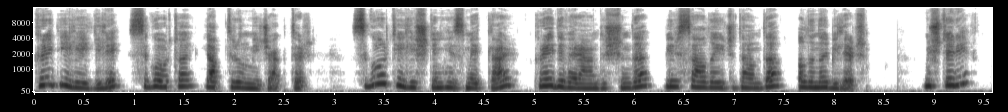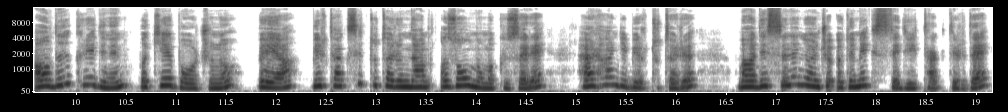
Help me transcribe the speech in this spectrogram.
kredi ile ilgili sigorta yaptırılmayacaktır. Sigorta ilişkin hizmetler kredi veren dışında bir sağlayıcıdan da alınabilir. Müşteri aldığı kredinin bakiye borcunu veya bir taksit tutarından az olmamak üzere herhangi bir tutarı vadesinden önce ödemek istediği takdirde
